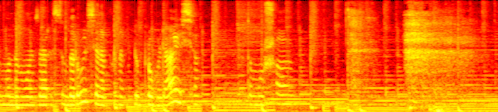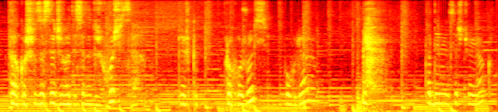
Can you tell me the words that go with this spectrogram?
Тому думаю, зараз соберуся, напевно, піду прогуляюся, тому що також засиджуватися не дуже хочеться. Трішки прохожусь, погуляю. Подивлюся, що як.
